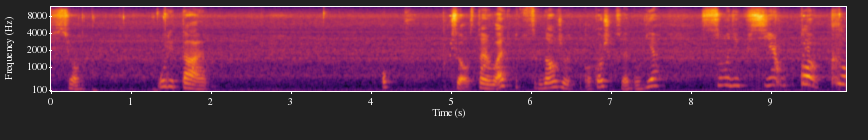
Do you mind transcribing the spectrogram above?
Все. Улетаем. Оп. Все, ставим лайк, сигнал уже колокольчик, с вами был я, Соник, всем пока!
